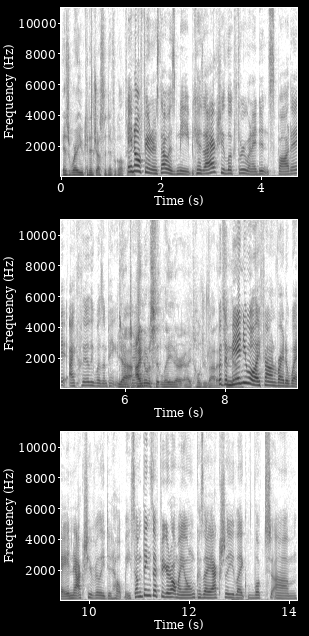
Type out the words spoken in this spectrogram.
is where you can adjust the difficulty. in all fairness, that was me because I actually looked through and I didn't spot it. I clearly wasn't paying attention. yeah. I noticed it later, and I told you about it. But so the yeah. manual I found right away, and actually really did help me. Some things I figured out on my own because I actually like looked um,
